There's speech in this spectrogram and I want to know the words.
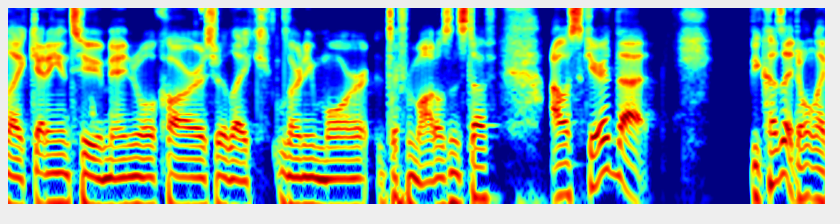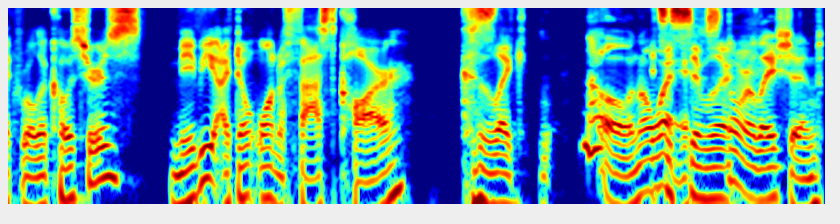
like getting into manual cars or like learning more different models and stuff, I was scared that because I don't like roller coasters, maybe I don't want a fast car. Cause like, No, no way. similar- It's no relation.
